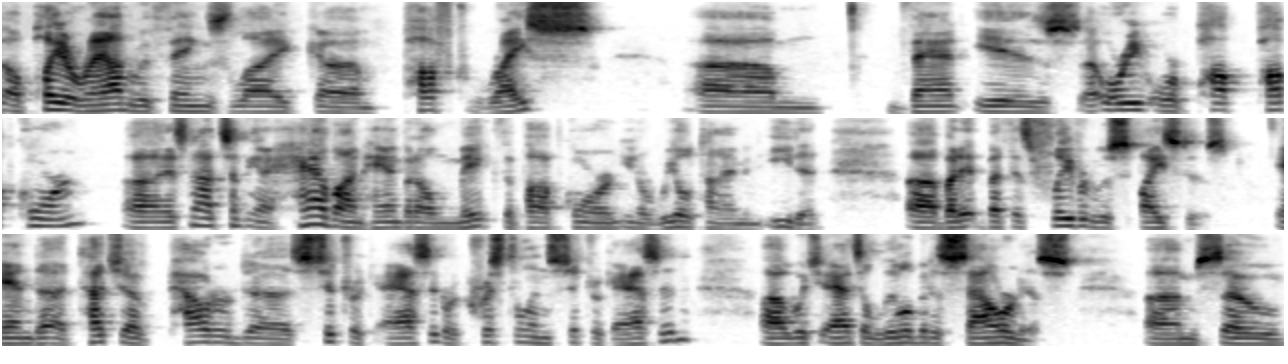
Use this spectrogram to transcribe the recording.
I'll play around with things like um, puffed rice. Um, that is, uh, or or pop popcorn. Uh, it's not something I have on hand, but I'll make the popcorn, you know, real time and eat it. Uh, but it but it's flavored with spices and a touch of powdered uh, citric acid or crystalline citric acid, uh, which adds a little bit of sourness. Um, so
